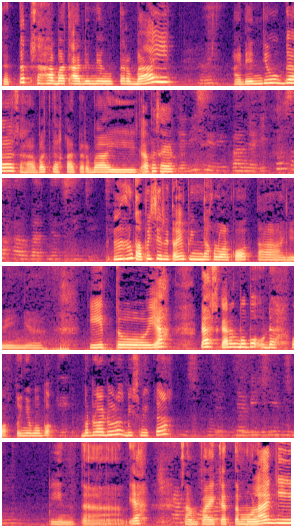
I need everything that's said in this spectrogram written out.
tetap sahabat Aden yang terbaik. Aden juga sahabat kakak terbaik. Apa sayang? Itu mm -mm, tapi ceritanya pindah keluar kota jadinya. Gitu ya. Dah sekarang bobo udah waktunya bobo. Berdoa dulu bismika. Pintar ya Sampai ketemu lagi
